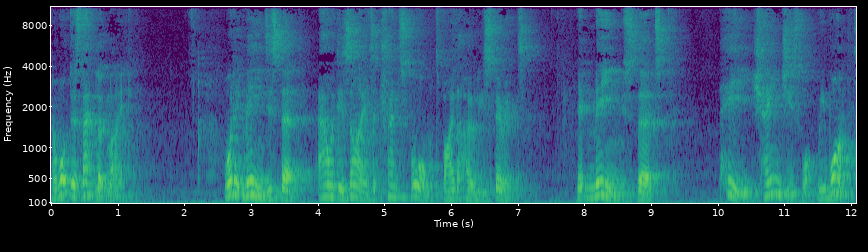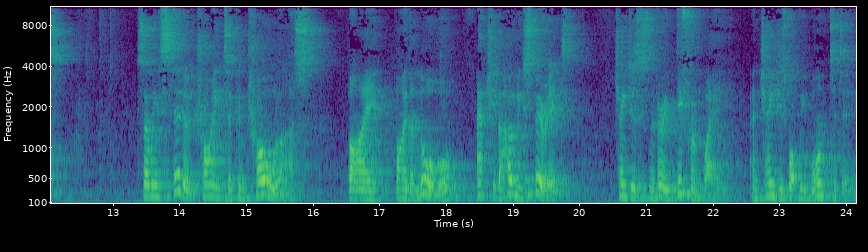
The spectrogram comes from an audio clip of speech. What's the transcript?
Now, what does that look like? What it means is that our desires are transformed by the Holy Spirit. It means that He changes what we want. So instead of trying to control us by, by the law, actually the Holy Spirit changes us in a very different way and changes what we want to do.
